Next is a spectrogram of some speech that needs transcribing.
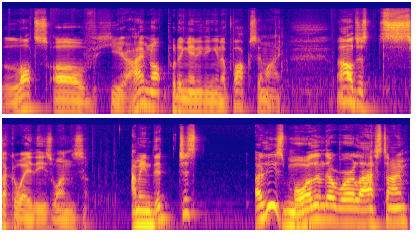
lots of here. I'm not putting anything in a box, am I? I'll just suck away these ones. I mean, did just are these more than there were last time?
